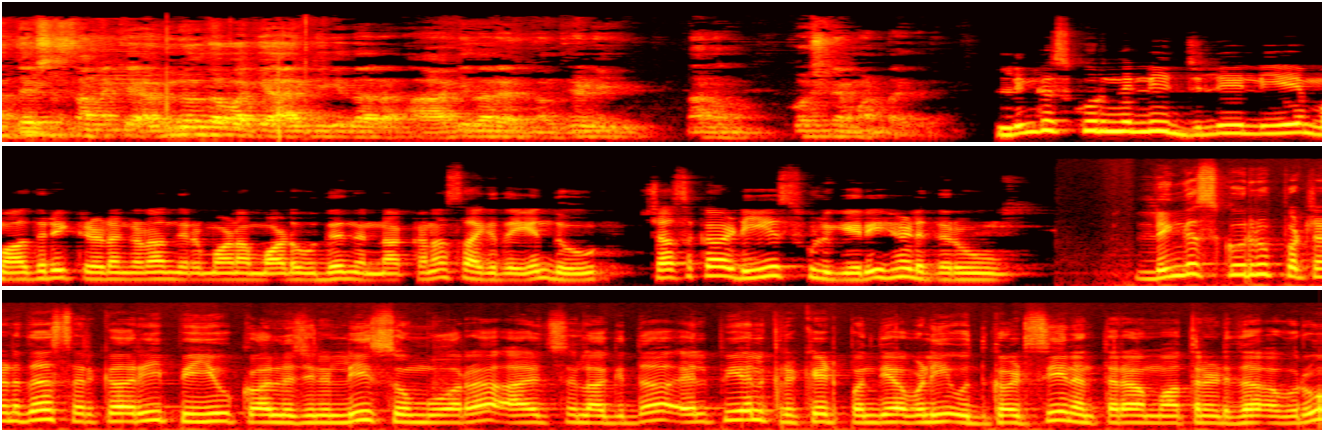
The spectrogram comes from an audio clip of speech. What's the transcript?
ಅಧ್ಯಕ್ಷ ಸ್ಥಾನಕ್ಕೆ ಅವಿರೋಧವಾಗಿ ಆಗಿದ್ದಾರೆ ಆಗಿದ್ದಾರೆ ಅಂತ ಹೇಳಿ ನಾನು ಘೋಷಣೆ ಮಾಡ್ತಾ ಇದ್ದೇನೆ. ಲಿಂಗಸ್ಕೂರಿನಲ್ಲಿ ಜಿಲ್ಲೆಯಲ್ಲಿಯೇ ಮಾದರಿ ಕ್ರೀಡಾಂಗಣ ನಿರ್ಮಾಣ ಮಾಡುವುದೇ ನನ್ನ ಕನಸಾಗಿದೆ ಎಂದು ಶಾಸಕ ಡಿಎಸ್ ಹುಲಿಗೇರಿ ಹೇಳಿದರು. ಲಿಂಗಸ್ಕೂರು ಪಟ್ಟಣದ ಸರ್ಕಾರಿ ಪಿಯು ಕಾಲೇಜಿನಲ್ಲಿ ಸೋಮವಾರ ಆಯೋಜಿಸಲಾಗಿದ್ದ ಎಲ್ಪಿಎಲ್ ಕ್ರಿಕೆಟ್ ಪಂದ್ಯಾವಳಿ ಉದ್ಘಾಟಿಸಿ ನಂತರ ಮಾತನಾಡಿದ ಅವರು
